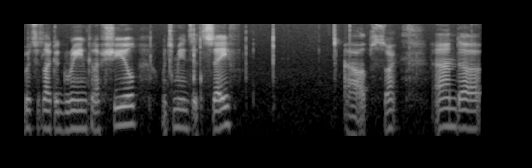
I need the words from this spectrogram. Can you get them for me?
which is like a green kind of shield which means it's safe uh, oops, sorry and uh,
